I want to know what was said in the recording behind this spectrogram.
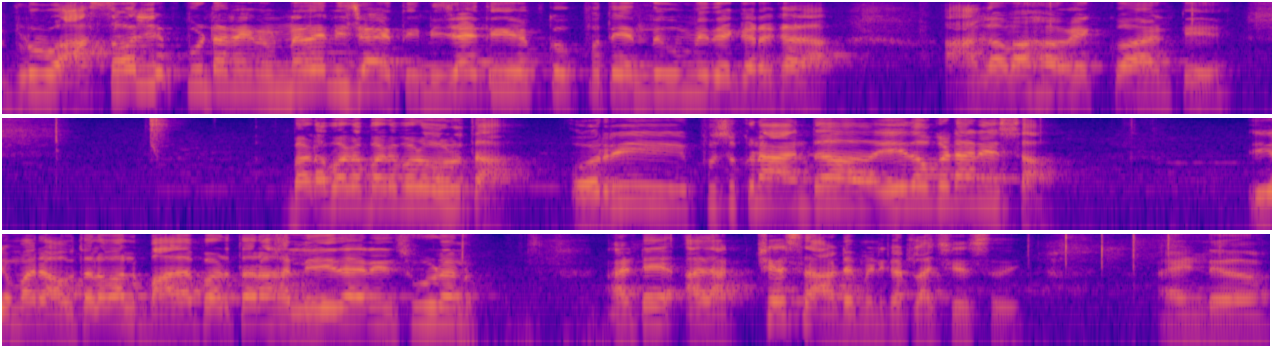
ఇప్పుడు వాస్తవాలు చెప్పుకుంటా నేను ఉన్నదే నిజాయితీ. నిజాయితీగా చెప్పుకోకపోతే ఎందుకు మీ దగ్గర కదా? ఆగమాగం ఎక్కువ అంటే బడబడ బడబడ వరుతా ఒర్రి పుసుకున అంత ఏదో ఒకటి అనేస్తా. ఇక మరి అవతల వాళ్ళు బాధపడతారా? లేదా నేను చూడను. అంటే అది వచ్చేస్తుంది ఆటోమేటిక్గా అట్లా వచ్చేస్తుంది అండ్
